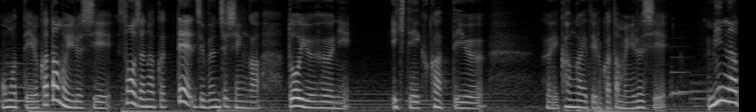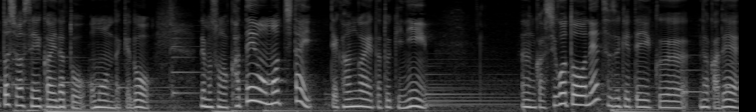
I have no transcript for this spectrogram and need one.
思っている方もいるしそうじゃなくって自分自身がどういうふうに生きていくかっていうふうに考えている方もいるしみんな私は正解だと思うんだけどでもその家庭を持ちたいって考えた時になんか仕事をね続けていく中で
